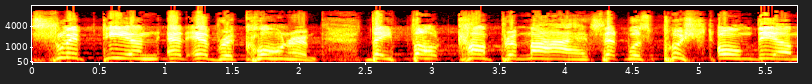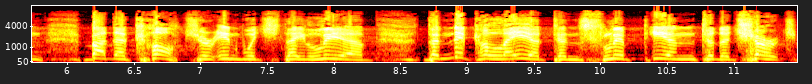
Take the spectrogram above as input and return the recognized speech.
slipped in at every corner. They fought compromise that was pushed on them by the culture in which they lived. The Nicolaitans slipped into the church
